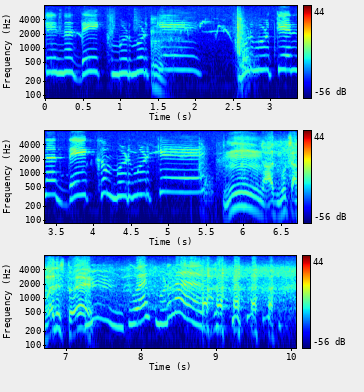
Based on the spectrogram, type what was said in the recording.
के न देख मुड़मुड़ के मुड़मुड़ के न देख मुड़मुड़ के हम्म आज मूड चांगला दिसतोय हम्म, तू आहेस म्हणूनच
